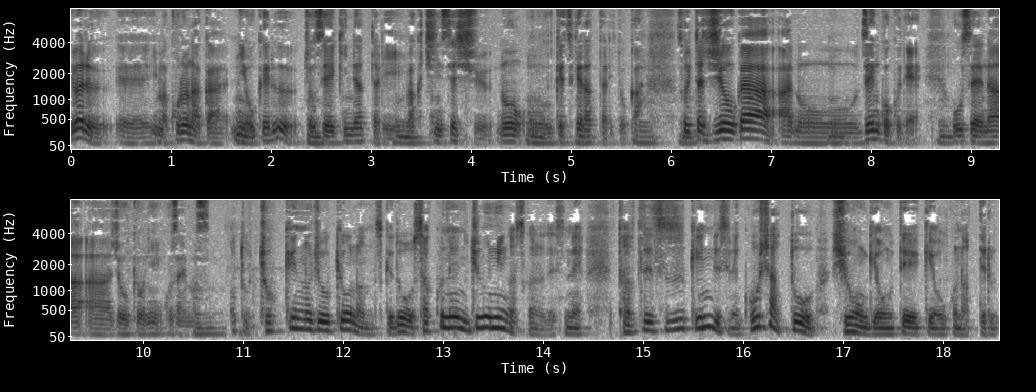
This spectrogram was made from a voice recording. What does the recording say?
いわゆる、えー今コロナ禍における助成金だったり、ワクチン接種の受付だったりとか、そういった需要が、あのー全国で旺盛なあー状況にございます。あと直近の状況なんですけど、昨年12月からですね、立て続けにですね、5社と資本業務提携を行っている、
